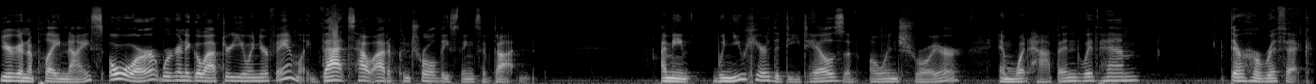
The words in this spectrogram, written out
you're going to play nice, or we're going to go after you and your family. That's how out of control these things have gotten. I mean, when you hear the details of Owen Schroyer and what happened with him, they're horrific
